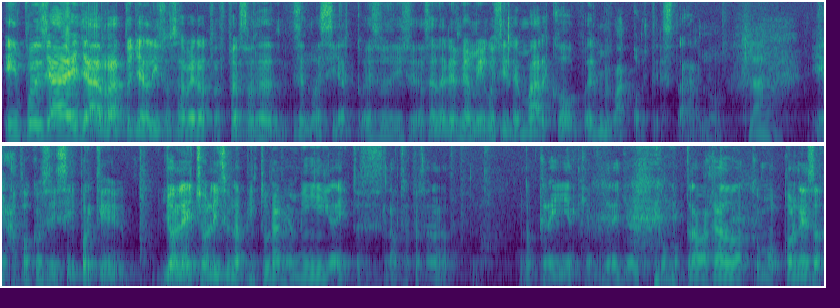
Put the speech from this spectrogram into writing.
Y pues ya ella al rato ya le hizo saber a otras personas, dice, no es cierto, eso dice, o sea, Darío es mi amigo y si le marco, él me va a contestar, ¿no? Claro. Eh, ¿A poco sí? Sí, porque yo le he hecho, le hice una pintura a mi amiga y entonces la otra persona no, creía que hubiera yo como trabajado como con eso.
